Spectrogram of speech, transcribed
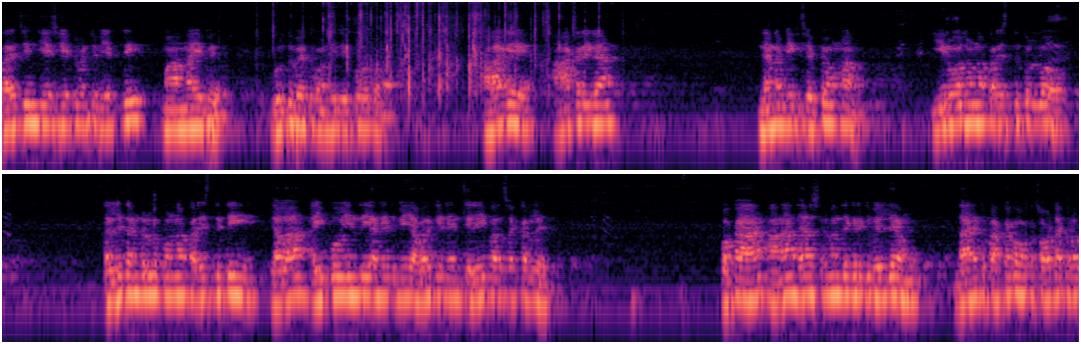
పరిచయం చేసేటువంటి వ్యక్తి మా అన్నయ్య పేరు. గుర్తుపెట్టుకోండి ఇది ఎప్పుడు కూడా. అలాగే ఆఖరిగా నిన్న మీకు చెప్పి ఉన్నాను. ఈ రోజున్న పరిస్థితుల్లో తల్లిదండ్రులకు ఉన్న పరిస్థితి ఎలా అయిపోయింది అనేది మీ ఎవరికి నేను తెలియపరచక్కర్లేదు. ఒక అనాథాశ్రమం దగ్గరికి వెళ్ళాం. దానికి పక్కగా ఒక చోట ఎక్కడో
